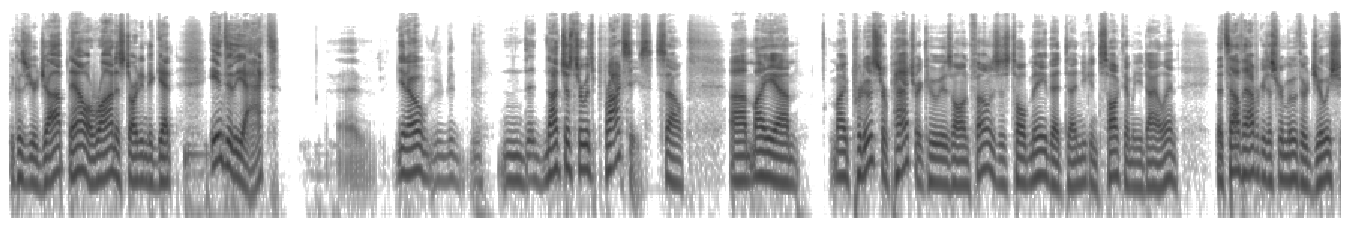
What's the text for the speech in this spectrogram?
because of your job. Now Iran is starting to get into the act, uh, you know, not just through its proxies. So uh, my. Um, my producer Patrick, who is on phones, has told me that, uh, and you can talk to him when you dial in that South Africa just removed their Jewish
